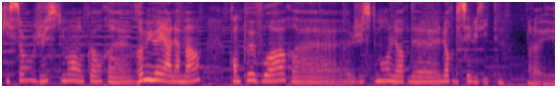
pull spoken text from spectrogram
qui sont justement encore euh, remuées à la main, qu'on peut voir euh, justement lors de, lors de ces visites. Voilà, et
